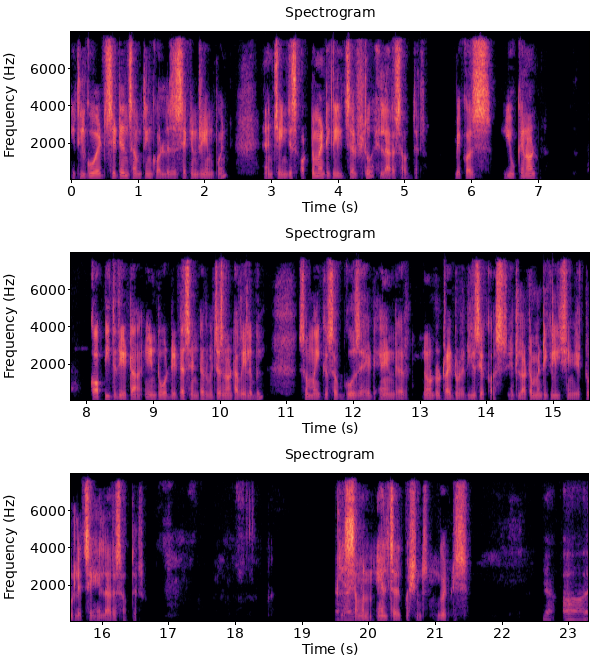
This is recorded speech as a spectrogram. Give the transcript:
It will go ahead sit in something called as a secondary endpoint and changes automatically itself to LRS out there because you cannot copy the data into a data center which is not available. So Microsoft goes ahead and uh, in order to try to reduce your cost, it will automatically change it to let's say LRS out there. Yes, someone else had a question. Go ahead, please. Yeah, uh,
